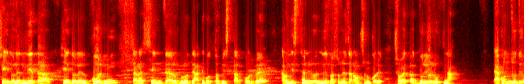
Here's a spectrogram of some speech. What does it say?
সেই দলের নেতা, সেই দলের কর্মী, তারা সেন্টারগুলোতে আধিপত্য বিস্তার করবে। কারণ স্থানীয় নির্বাচনে যারা অংশগ্রহণ করে, সবাই তো দলীয় লোক না। এখন যদিও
